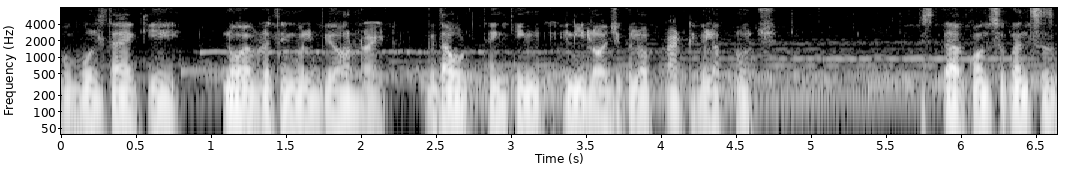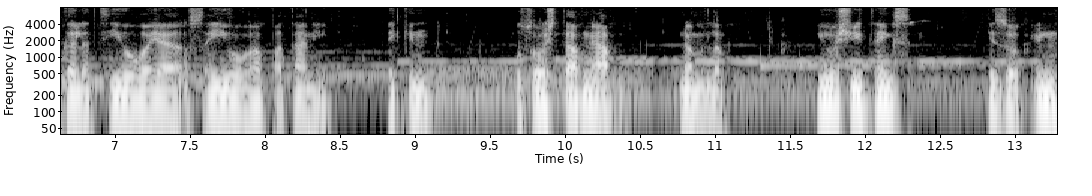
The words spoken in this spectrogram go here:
वो बोलता है कि no everything will be all right without thinking any logical और प्रैक्टिकल अप्रोच इसका कॉन्सिक्वेंसेस गलत ही होगा या सही होगा, पता नहीं। लेकिन वो सोचता अपने आप ना मतलब he she thinks his in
